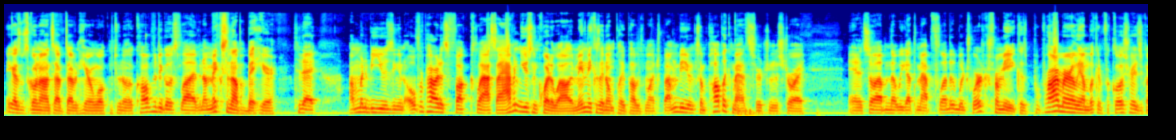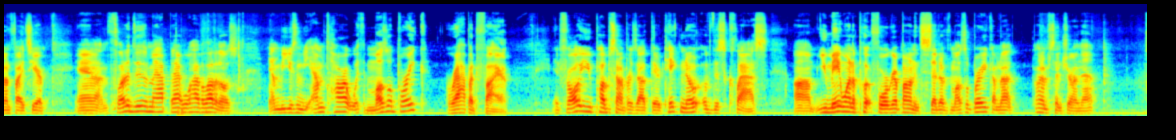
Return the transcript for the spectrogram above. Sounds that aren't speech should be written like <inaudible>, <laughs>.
Hey guys, what's going on? It's Devin here, and welcome to another Call of Duty Ghosts Live. And I'm mixing up a bit here today. I'm going to be using an overpowered as fuck class I haven't used in quite a while, and mainly because I don't play pubs much. But I'm going to be doing some public map search and destroy. And it so happened that we got the map flooded, which works for me, because primarily I'm looking for close range gunfights here. And I'm flooded to the map that will have a lot of those. And I'm going to be using the MTAR with muzzle brake rapid fire. And for all you pub stompers out there, take note of this class um, you may want to put foregrip on instead of muzzle brake. I'm not 100% sure on that.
